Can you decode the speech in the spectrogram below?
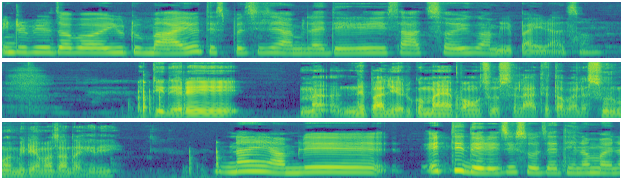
इन्टरभ्यू जब युट्युबमा आयो त्यसपछि चाहिँ हामीलाई धेरै साथ सहयोग हामीले पाइरहेछौँ। यति धेरै मा नेपालीहरूको माया पाउँछु जस्तो लाग्थ्यो तपाईँलाई सुरुमा मिडियामा जाँदाखेरि? नै हामीले यति धेरै चाहिँ सोचेको थिएनौँ होइन।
